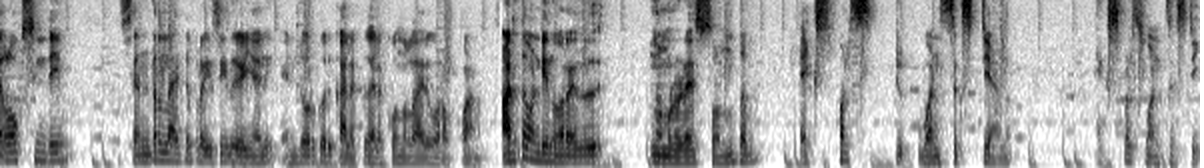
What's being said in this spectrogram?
എറോക്സിന്റെയും സെൻട്രലായിട്ട് പ്രൈസ് ചെയ്ത് കഴിഞ്ഞാൽ എൻഡോർക്ക് ഒരു കലക്ക് കലക്കും എന്നുള്ള കാര്യം ഉറപ്പാണ്. അടുത്ത വണ്ടി എന്ന് പറയുന്നത് നമ്മളുടെ സ്വന്തം എക്സ്പൾസ് ടു വൺ സിക്സ്റ്റി ആണ്. എക്സ്പൾസ് വൺ സിക്സ്റ്റി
